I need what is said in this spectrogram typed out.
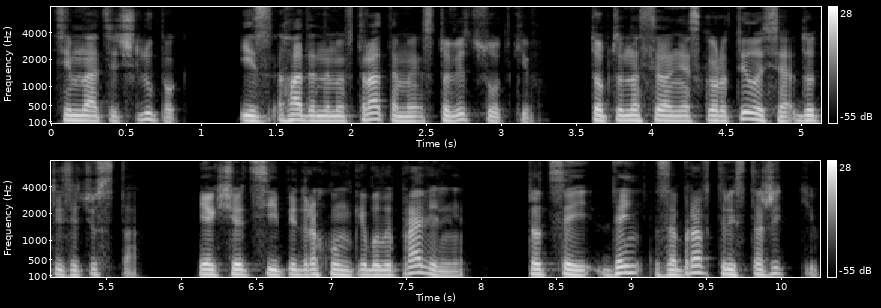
17 шлюпок із гаданими втратами 100%, тобто населення скоротилося до 1100. Якщо ці підрахунки були правильні, то цей день забрав 300 життів.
